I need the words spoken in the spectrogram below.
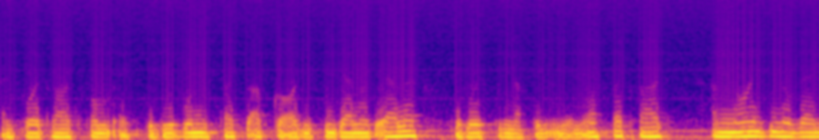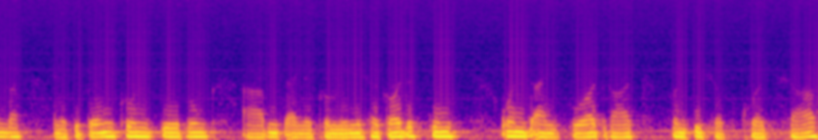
ein Vortrag vom SPD-Bundestagsabgeordneten Gernot Erler, der Rüstung nach dem INF-Vertrag. Am 9. November eine Gedenkkundgebung, abends ein ökumenischer Gottesdienst und ein Vortrag von Bischof Kurt Scharf.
